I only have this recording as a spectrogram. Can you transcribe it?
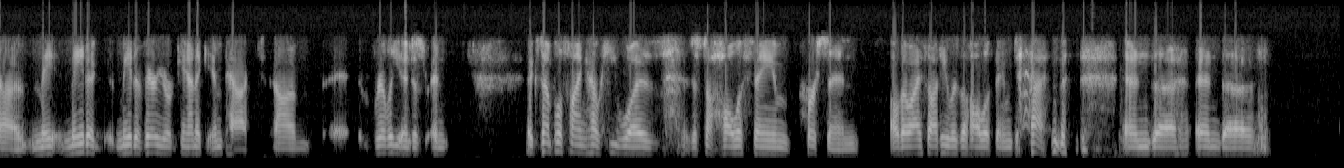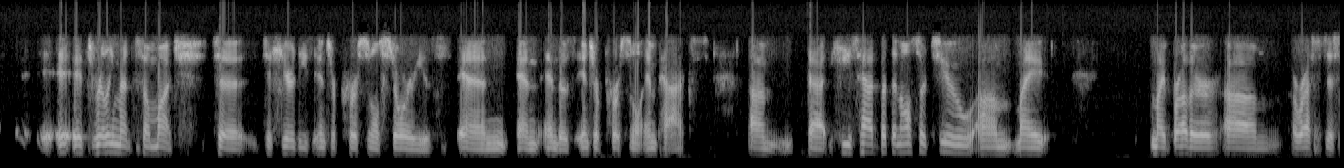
uh, made, made a made a very organic impact. Um, really, and just and exemplifying how he was just a Hall of Fame person. Although I thought he was a Hall of Fame dad, and uh, and uh, it, it's really meant so much to to hear these interpersonal stories and and and those interpersonal impacts um, that he's had. But then also too, um, my my brother um, Orestes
